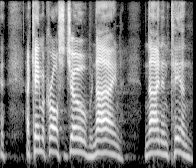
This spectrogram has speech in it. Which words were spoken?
I came across Job 9, 9 and 10.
